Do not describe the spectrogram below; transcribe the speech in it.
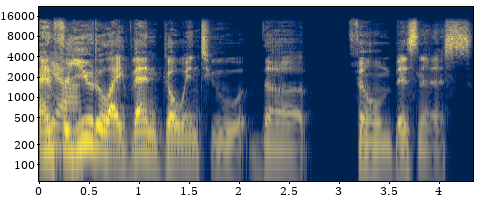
and yeah. for you to like then go into the film business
